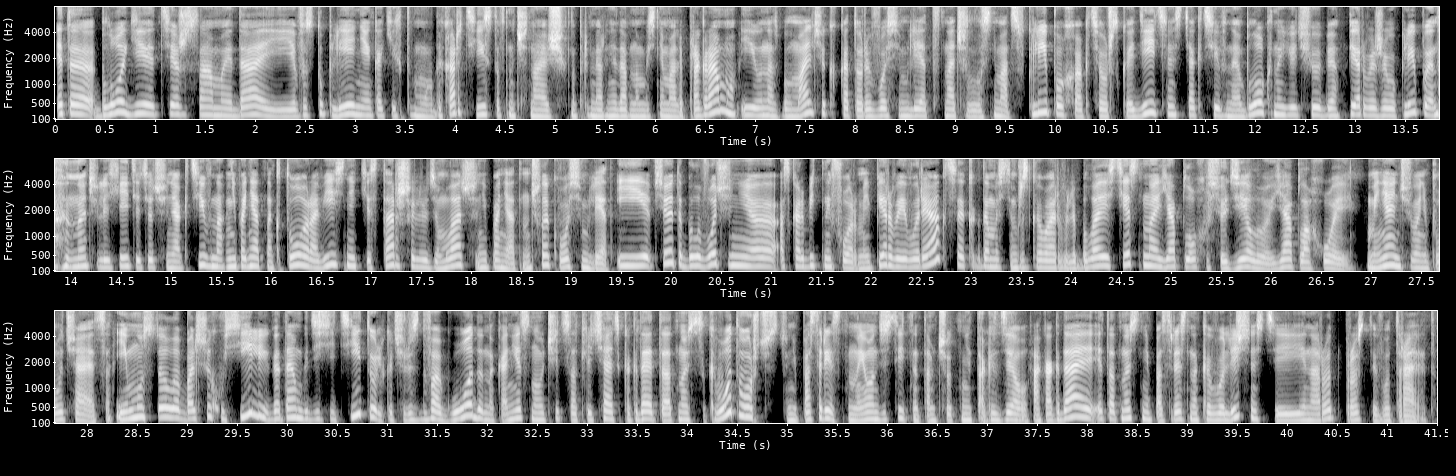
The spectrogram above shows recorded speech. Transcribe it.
Это блоги те же самые, да, и выступления каких-то молодых артистов, начинающих, например, Например, недавно мы снимали программу, и у нас был мальчик, который 8 лет начал сниматься в клипах, актерская деятельность активная, блог на YouTube. Первые же его клипы начали хейтить очень активно. Непонятно кто, ровесники, старшие люди, младшие, непонятно. Но человек 8 лет. И все это было в очень э, оскорбительной форме. первая его реакция, когда мы с ним разговаривали, была, естественно, я плохо все делаю, я плохой, у меня ничего не получается. И ему стоило больших усилий, годам к 10, только через два года, наконец, научиться отличать, когда это относится к его творчеству непосредственно, непосредственно, и он действительно там что-то не так сделал. А когда это относится непосредственно к его личности, и народ просто его травит.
